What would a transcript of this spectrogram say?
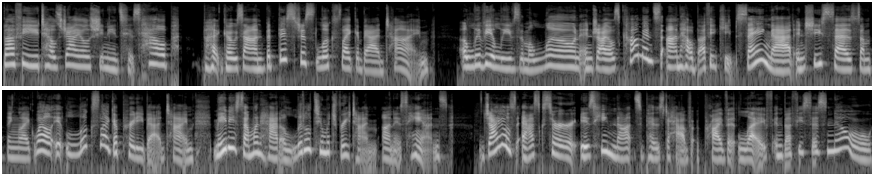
Buffy tells Giles she needs his help, but goes on, but this just looks like a bad time. Olivia leaves them alone, and Giles comments on how Buffy keeps saying that. And she says something like, Well, it looks like a pretty bad time. Maybe someone had a little too much free time on his hands. Giles asks her, Is he not supposed to have a private life? And Buffy says, No,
